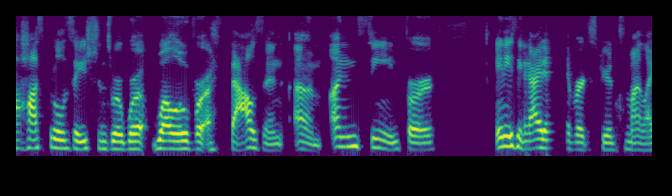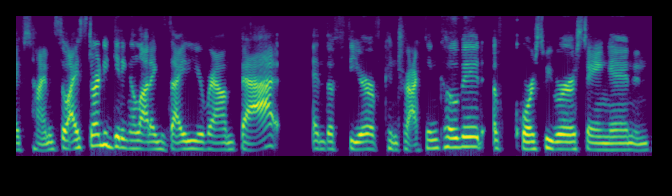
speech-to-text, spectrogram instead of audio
hospitalizations were, were well over a thousand um, unseen for anything I'd ever experienced in my lifetime. So I started getting a lot of anxiety around that and the fear of contracting COVID, of course, we were staying in and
